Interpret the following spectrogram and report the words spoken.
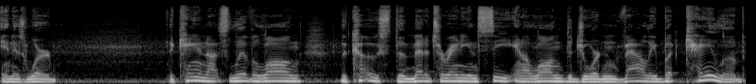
in His word. The Canaanites live along the coast, the Mediterranean Sea, and along the Jordan Valley. But Caleb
